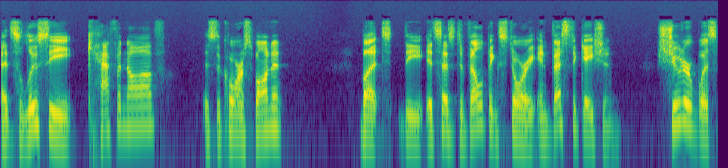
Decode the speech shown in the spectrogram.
It's Lucy Kafanov is the correspondent but the it says developing story investigation. Shooter was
